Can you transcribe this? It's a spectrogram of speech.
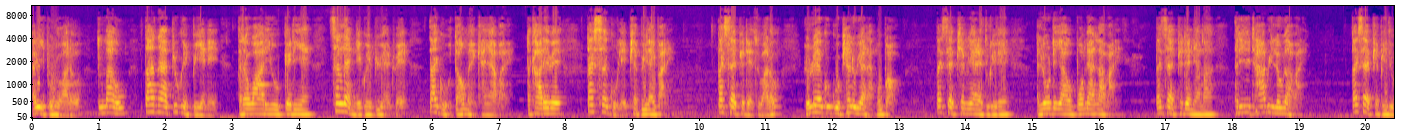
အဲ့ဒီဘိုးတော်ကတော့သူမကိုတာနာပြုတ်ခွင့်ပေးရတဲ့တရဝါရီကိုကယ်ဒီယန်ဆက်လက်နေခွင့်ပြုရန်အတွက်တိုက်ကိုတောင်းပန်ခံရပါတယ်တခါတည်းပဲတိုက်ဆက်ကိုလည်းဖျက်ပေးလိုက်ပါတယ်တိုက်ဆက်ဖြစ်တယ်ဆိုတော့လွယ်လွယ်ကူကူဖျက်လို့ရတာမဟုတ်ပါဘူးတိုက်ဆက်ဖျက်မရတဲ့သူတွေလည်းအလွန်တရာကိုပေါ်များလာပါတယ်တိုက်ဆက်ဖျက်တဲ့နေရာမှာတတိထားပြီးလုပ်ရပါတယ်တိုက်ဆက်ဖျက်ပြီးသူ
